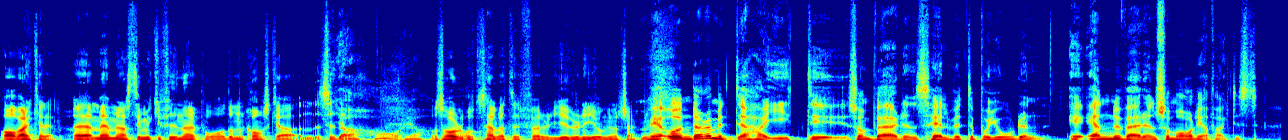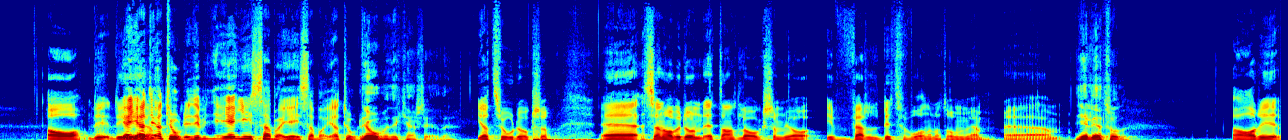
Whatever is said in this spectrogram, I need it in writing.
avverkade. Eh, men medan det är mycket finare på dominikanska sidan. Jaha, ja. Och så har det gått åt helvete för djuren i djungeln och så. Men jag undrar om inte Haiti som världens helvete på jorden är ännu värre än Somalia faktiskt. Ja, det, det, Jag, jag, jag tror det. Jag gissar bara. Jag gissar bara. Jag tror det. Jo, men det kanske är det. Jag tror det också. Eh, sen har vi då ett annat lag som jag är väldigt förvånad att de är med. Eh, Ge ledtråd. ja, det är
